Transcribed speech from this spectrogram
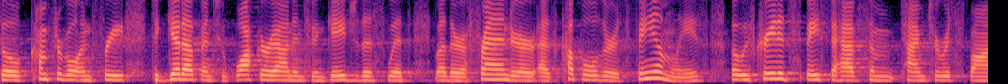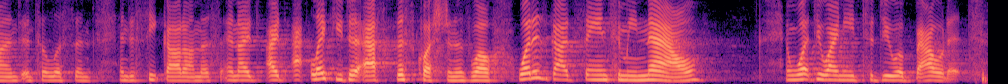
feel comfortable and free to get up and to walk around and to engage this with whether a friend or as couples or as families. But we've created space to have some time to respond and to listen and to seek God on this. And I'd, I'd like you to ask this question as well What is God saying to me now? And what do I need to do about it?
